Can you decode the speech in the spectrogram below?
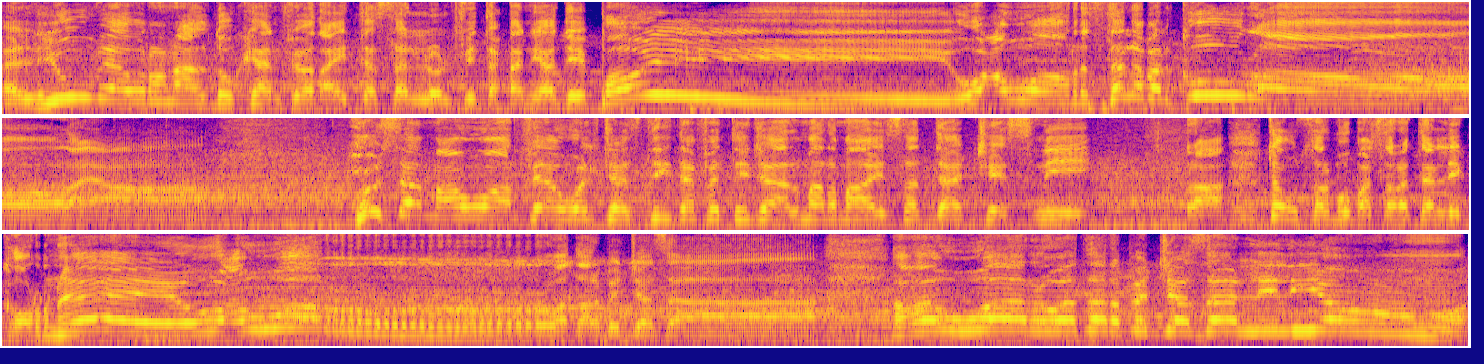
اليوفي ورونالدو كان في وضع التسلل في تقنية ديباي وعوار استلم رائعه حسام عوار في أول تسديدة في اتجاه المرمى. يصدها تشيسني. توصل مباشرة لكورني وعوار وضرب الجزاء عوار وضرب الجزاء لليون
